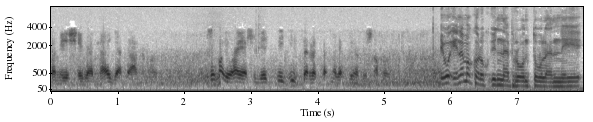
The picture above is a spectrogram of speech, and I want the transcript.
személyiség lenne, egyáltalán nem az. És ez nagyon helyes, hogy így, így, így szerveztek meg ezt a napot. Jó, én nem akarok ünneprontó lenni,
